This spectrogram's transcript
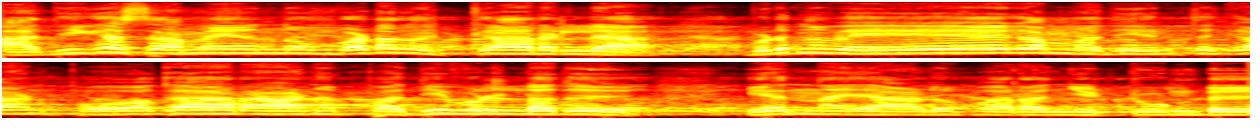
അധിക സമയമൊന്നും ഇവിടെ നിൽക്കാറില്ല. ഇവിടുന്ന് വേഗം മദീനത്തേക്കാണ് പോകാറാണ് പതിവുള്ളത് എന്നയാൾ പറഞ്ഞിട്ടുണ്ട്.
